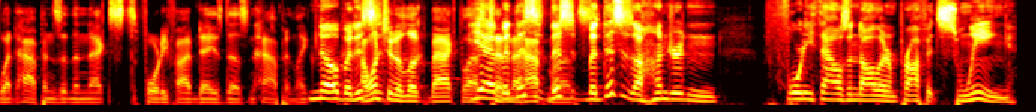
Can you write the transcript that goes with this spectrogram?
what happens in the next 45 days doesn't happen. Like No, but I want is, you to look back the last yeah, 10 but this is half this months. but this is a hundred and forty thousand dollar in profit swing.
